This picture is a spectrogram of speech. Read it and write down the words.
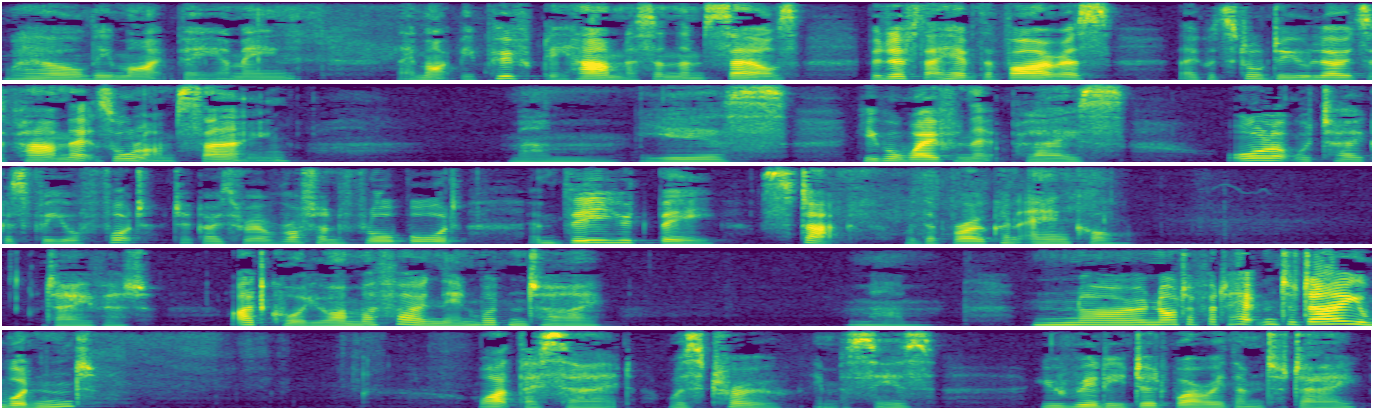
Well, there might be. I mean, they might be perfectly harmless in themselves, but if they have the virus, they could still do you loads of harm. That's all I'm saying. Mum, yes. Keep away from that place. All it would take is for your foot to go through a rotten floorboard, and there you'd be, stuck with a broken ankle. David, I'd call you on my phone then, wouldn't I? Mum, no, not if it happened today, you wouldn't. What they said was true, Amber says. You really did worry them today.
